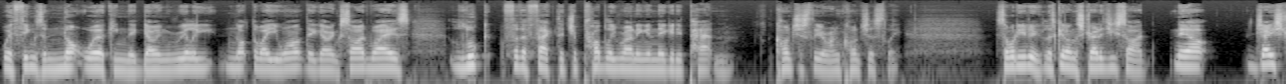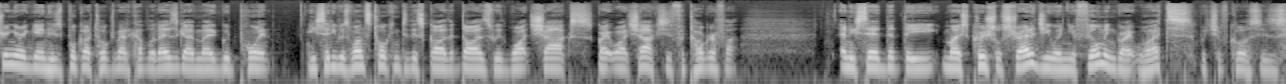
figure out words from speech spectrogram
where things are not working. They're going really not the way you want, they're going sideways. Look for the fact that you're probably running a negative pattern, consciously or unconsciously. So, what do you do? Let's get on the strategy side. Now, Jay Stringer, again, whose book I talked about a couple of days ago, made a good point. He said he was once talking to this guy that dives with white sharks, great white sharks. He's a photographer and he said that the most crucial strategy when you're filming great whites, which of course is,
